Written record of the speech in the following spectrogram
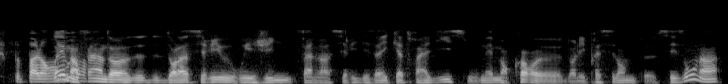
Je peux pas leur en Ouais, mais enfin, dans, la série origine, enfin, dans la série des années 90, ou même encore euh, dans les précédentes euh, saisons, là,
